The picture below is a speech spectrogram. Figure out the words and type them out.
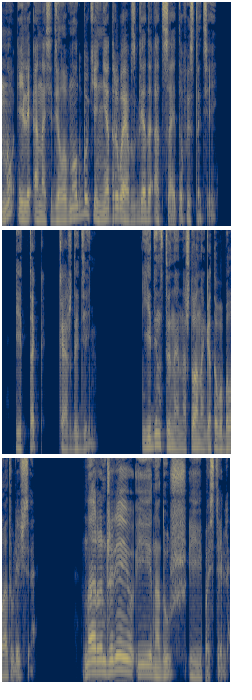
Ну, или она сидела в ноутбуке, не отрывая взгляда от сайтов и статей. И так каждый день. Единственное, на что она готова была отвлечься. На оранжерею и на душ и постель.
